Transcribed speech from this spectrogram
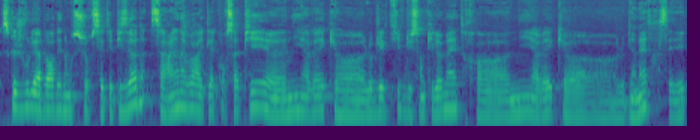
Ce que je voulais aborder donc sur cet épisode, ça n'a rien à voir avec la course à pied, euh, ni avec euh, l'objectif du 100 km, euh, ni avec le bien-être, c'est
